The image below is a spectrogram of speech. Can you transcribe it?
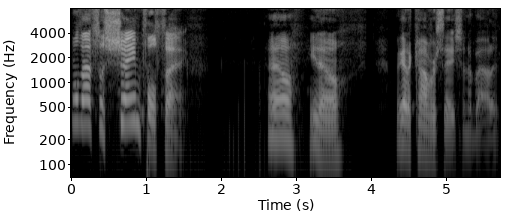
Well, that's a shameful thing. Well, you know, we had a conversation about it.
